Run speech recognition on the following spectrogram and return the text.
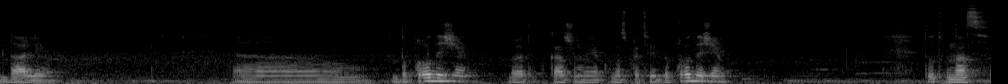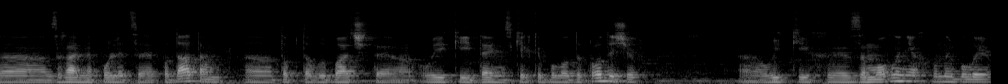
Далі. Е, До продажі. Давайте покажемо, як у нас працюють до продажі. Тут в нас е, загальне поле це по датам, е, тобто ви бачите, у який день скільки було до продажів, у яких замовленнях вони були.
